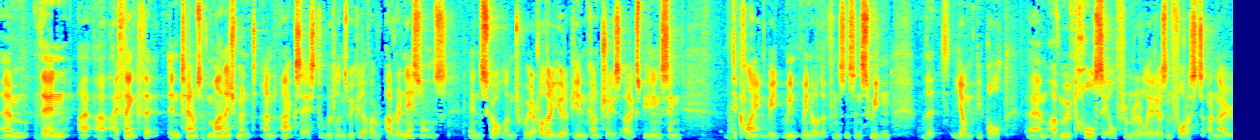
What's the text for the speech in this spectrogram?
um, then I, I think that in terms of management and access to woodlands, we could have a, a renaissance in Scotland where other European countries are experiencing decline. We, we, we know that, for instance, in Sweden, that young people um, have moved wholesale from rural areas and forests are now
